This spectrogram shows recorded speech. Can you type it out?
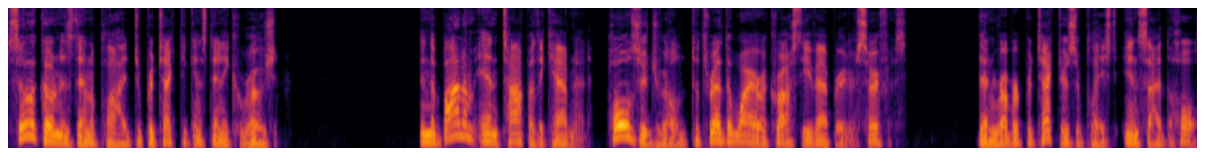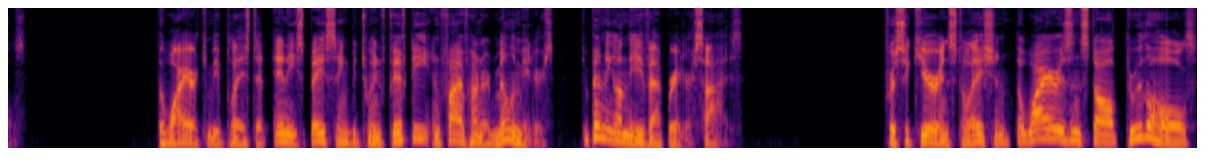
Silicone is then applied to protect against any corrosion. In the bottom and top of the cabinet, holes are drilled to thread the wire across the evaporator surface. Then rubber protectors are placed inside the holes. The wire can be placed at any spacing between 50 and 500 millimeters, depending on the evaporator size. For secure installation, the wire is installed through the holes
